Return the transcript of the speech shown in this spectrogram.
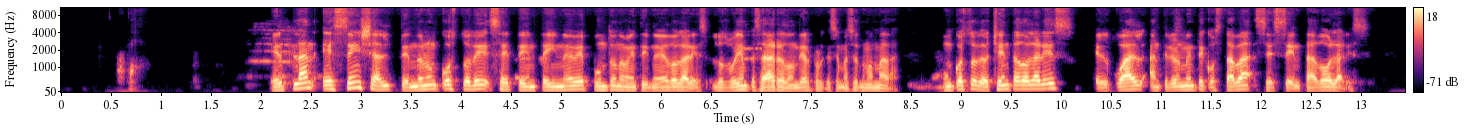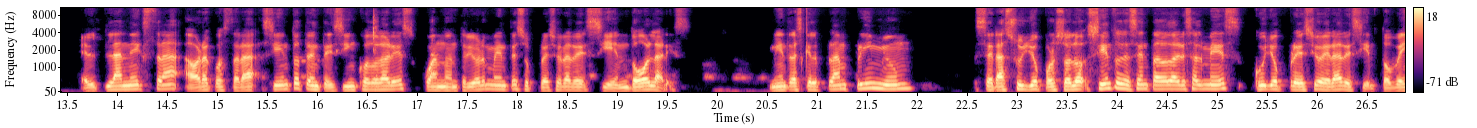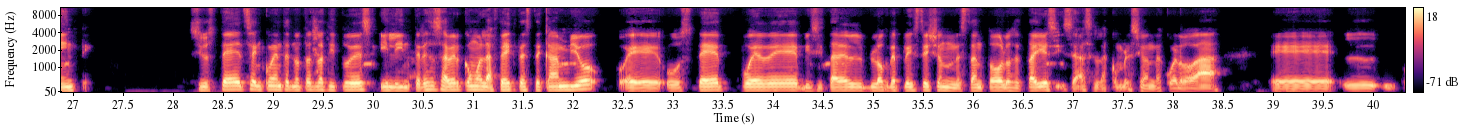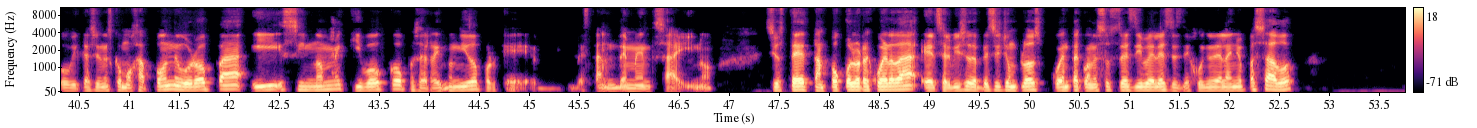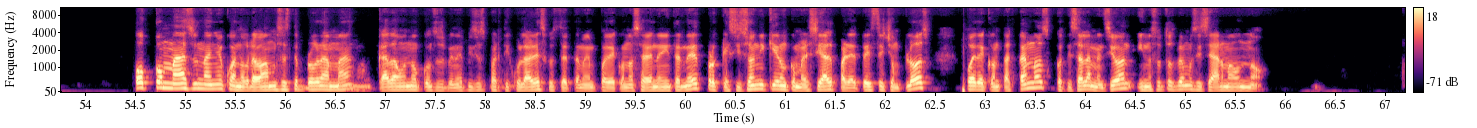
El plan Essential tendrá un costo de 79.99 dólares. Los voy a empezar a redondear porque se me hace una mamada. Un costo de 80 dólares, el cual anteriormente costaba 60 dólares. El plan extra ahora costará 135 dólares cuando anteriormente su precio era de 100 dólares. Mientras que el plan premium será suyo por solo 160 dólares al mes, cuyo precio era de 120. Si usted se encuentra en otras latitudes y le interesa saber cómo le afecta este cambio, eh, usted puede visitar el blog de PlayStation donde están todos los detalles y se hace la conversión de acuerdo a eh, ubicaciones como Japón, Europa y, si no me equivoco, pues el Reino Unido porque están dementes ahí, ¿no? Si usted tampoco lo recuerda, el servicio de PlayStation Plus cuenta con esos tres niveles desde junio del año pasado poco más de un año cuando grabamos este programa, cada uno con sus beneficios particulares que usted también puede conocer en el internet, porque si Sony quiere un comercial para el PlayStation Plus, puede contactarnos, cotizar la mención y nosotros vemos si se arma o no.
